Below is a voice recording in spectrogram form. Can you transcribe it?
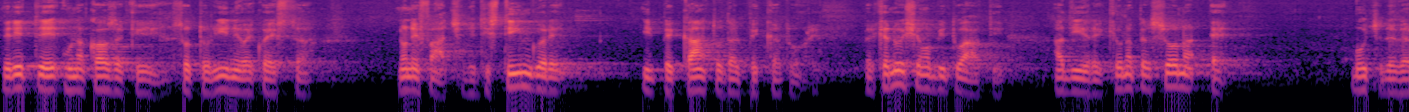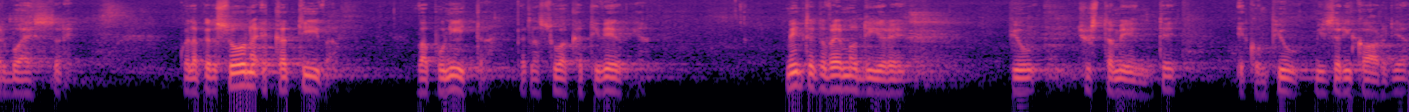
Vedete, una cosa che sottolineo è questa, non è facile distinguere il peccato dal peccatore, perché noi siamo abituati a dire che una persona è voce del verbo essere. Quella persona è cattiva, va punita per la sua cattiveria, mentre dovremmo dire più giustamente e con più misericordia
